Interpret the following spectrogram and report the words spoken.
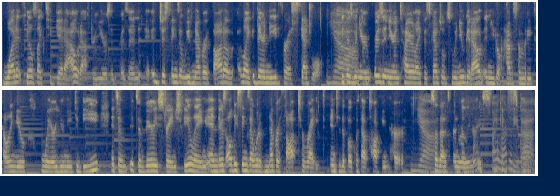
what it feels like to get out after years in prison, it, just things that we've never thought of, like their need for a schedule. Yeah. Because when you're in prison, your entire life is scheduled. So when you get out and you don't have somebody telling you where you need to be, it's a it's a very strange feeling. And there's all these things I would have never thought to write into the book without talking to her. yeah. So that's been really nice. I Oh, can that is see cool. that.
